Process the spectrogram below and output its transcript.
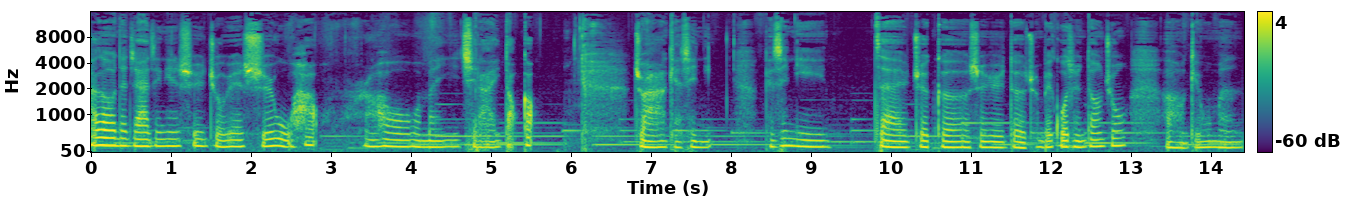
Hello，大家，今天是九月十五号，然后我们一起来祷告。主啊，感谢你，感谢你在这个生日的准备过程当中，啊，给我们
